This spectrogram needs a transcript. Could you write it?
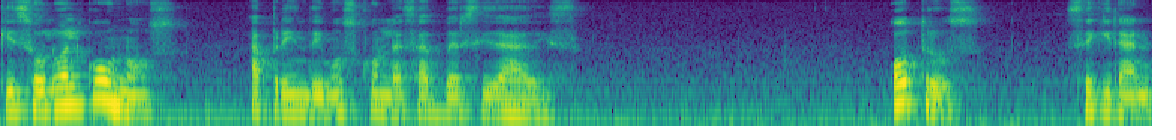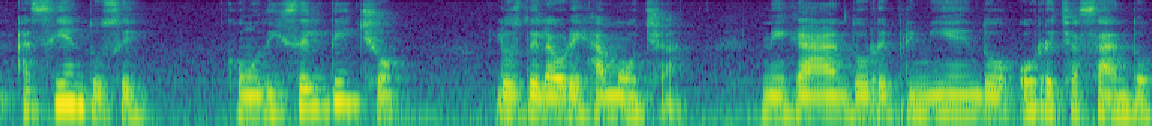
que solo algunos aprendemos con las adversidades. Otros seguirán haciéndose, como dice el dicho, los de la oreja mocha, negando, reprimiendo o rechazando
